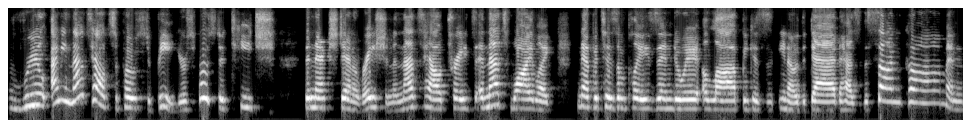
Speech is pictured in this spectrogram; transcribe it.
real i mean that's how it's supposed to be. You're supposed to teach the next generation and that's how traits and that's why like nepotism plays into it a lot because you know the dad has the son come and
